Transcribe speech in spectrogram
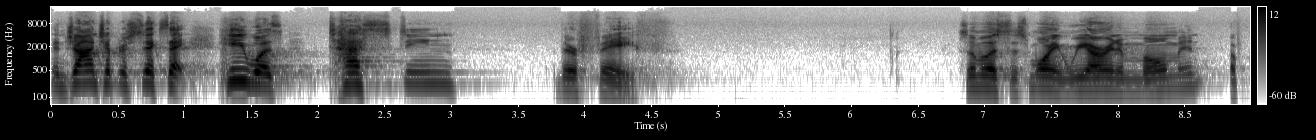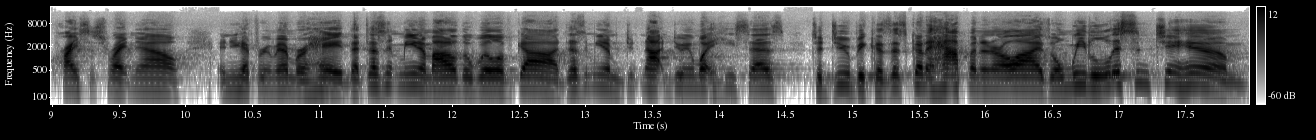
in John chapter 6 that he was testing their faith. Some of us this morning, we are in a moment of crisis right now, and you have to remember hey, that doesn't mean I'm out of the will of God. Doesn't mean I'm not doing what he says to do because it's going to happen in our lives when we listen to him.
